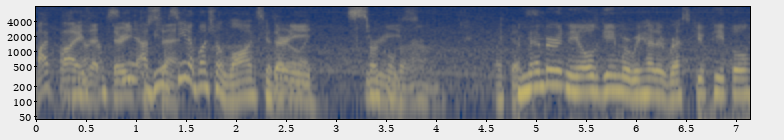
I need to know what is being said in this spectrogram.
My body's I'm at seeing, thirty I've been seeing a bunch of logs here that are 30 like circled degrees. around. Like a, Remember in the old game where we had to rescue people?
